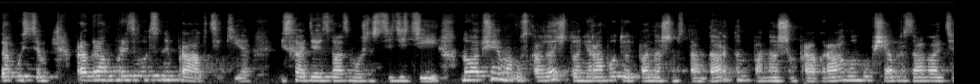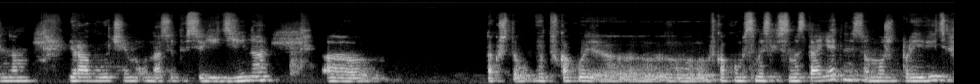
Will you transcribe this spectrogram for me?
допустим, программу производственной практики, исходя из возможностей детей. Но вообще я могу сказать, что они работают по нашим стандартам, по нашим программам общеобразовательным и рабочим. У нас это все едино э, так что вот в, какой, э, в каком смысле самостоятельность он может проявить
